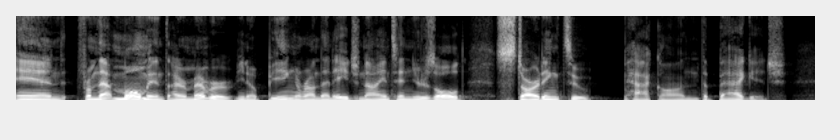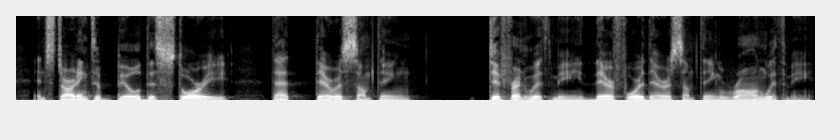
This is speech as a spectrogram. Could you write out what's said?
and from that moment i remember you know being around that age nine ten years old starting to pack on the baggage and starting to build this story that there was something different with me, therefore, there is something wrong with me.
